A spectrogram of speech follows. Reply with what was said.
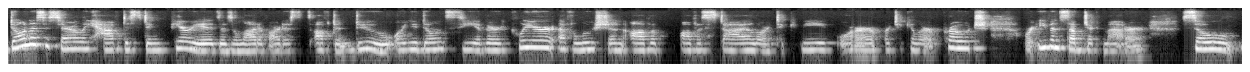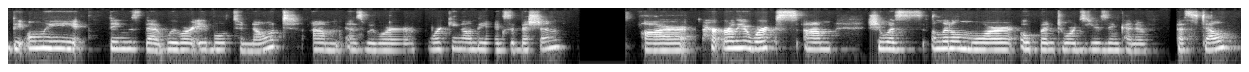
don't necessarily have distinct periods as a lot of artists often do, or you don't see a very clear evolution of a, of a style or technique or a particular approach or even subject matter. So the only things that we were able to note um, as we were working on the exhibition are her earlier works. Um, she was a little more open towards using kind of pastel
